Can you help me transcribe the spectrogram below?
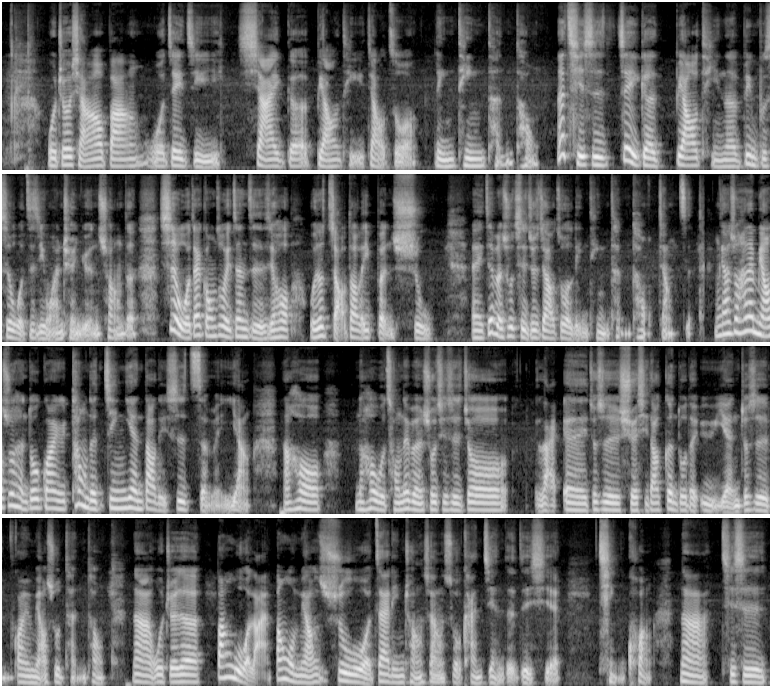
我就想要帮我这一集下一个标题叫做“聆听疼痛”。那其实这个标题呢，并不是我自己完全原创的，是我在工作一阵子之后，我就找到了一本书。哎，这本书其实就叫做《聆听疼痛》这样子。应该说，他在描述很多关于痛的经验到底是怎么样，然后。然后我从那本书其实就来，呃，就是学习到更多的语言，就是关于描述疼痛。那我觉得帮我来帮我描述我在临床上所看见的这些情况。那其实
